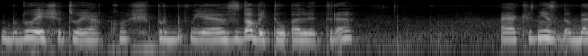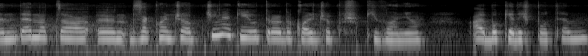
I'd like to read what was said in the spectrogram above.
Buduje się tu jakoś. Próbuję zdobyć tą elytrę. A jak nie zdobędę, no to y, zakończę odcinek i jutro dokończę poszukiwania. Albo kiedyś potem.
